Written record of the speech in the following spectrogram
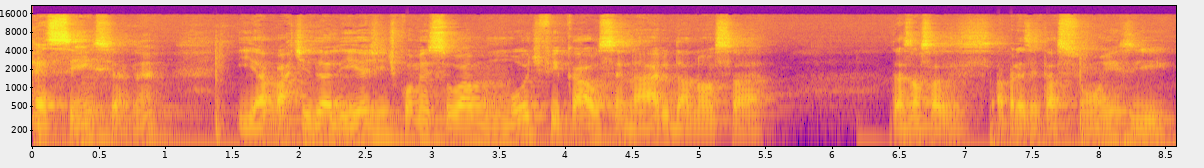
essência, né? E a partir dali a gente começou a modificar o cenário da nossa das nossas apresentações e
